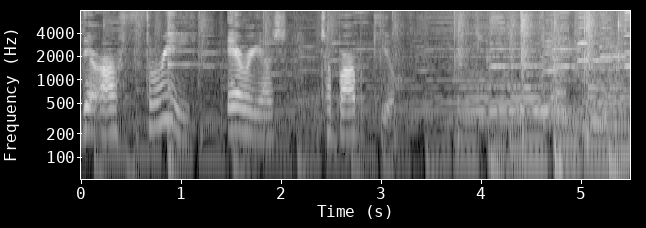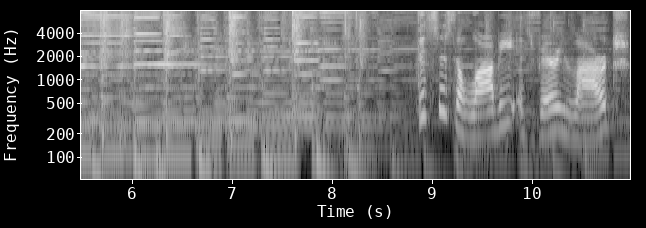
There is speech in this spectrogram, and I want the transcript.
There are three areas to barbecue. This is the lobby. It's very large.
